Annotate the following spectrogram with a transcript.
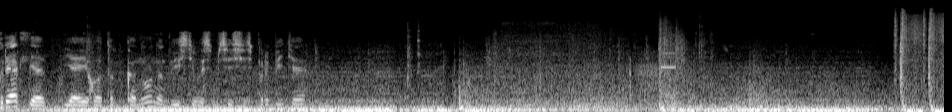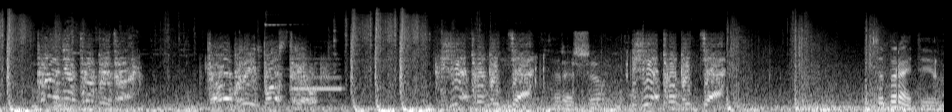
Вряд ли я його танкану на 286 пробиття. Хорошо. Є пробиття. Забирайте його.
